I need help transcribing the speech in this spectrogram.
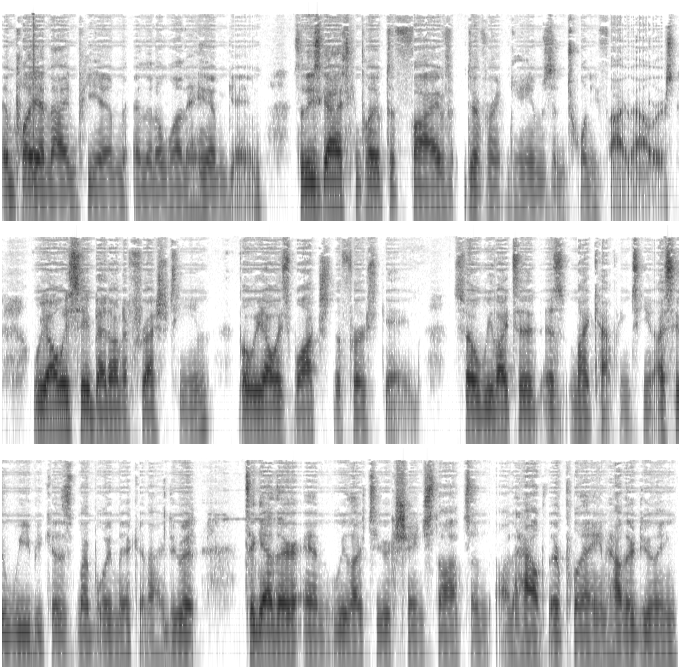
and play a 9 p.m. and then a 1 a.m. game. So these guys can play up to five different games in 25 hours. We always say bet on a fresh team, but we always watch the first game. So we like to, as my capping team, I say we because my boy Mick and I do it together, and we like to exchange thoughts on, on how they're playing, how they're doing,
